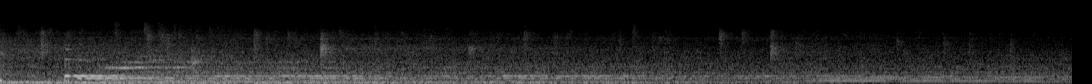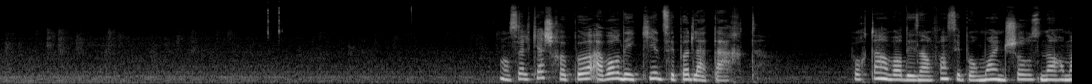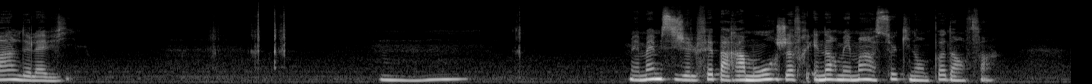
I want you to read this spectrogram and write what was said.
On se le cachera pas, avoir des kids, c'est pas de la tarte. Pourtant, avoir des enfants, c'est pour moi une chose normale de la vie. Hmm. Mais même si je le fais par amour, j'offre énormément à ceux qui n'ont pas d'enfants.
